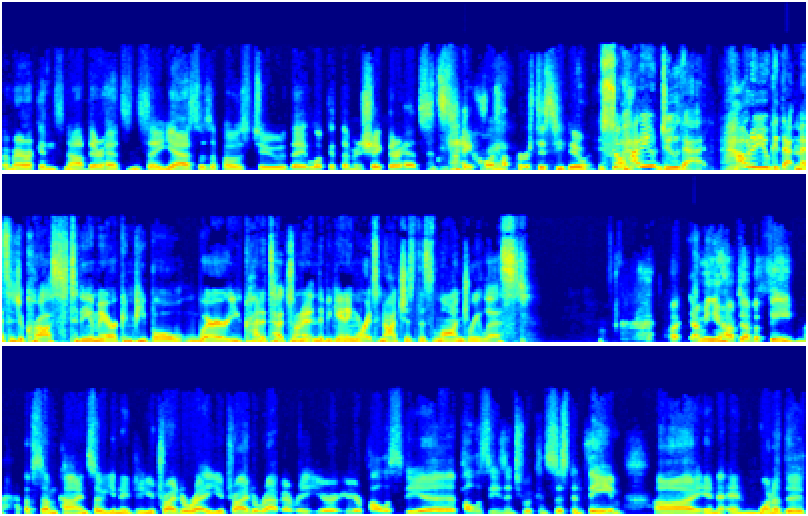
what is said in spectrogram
Americans nod their heads and say yes, as opposed to they look at them and shake their heads and say, What right. on earth is he doing? So, how do you do that? How do you get that message across to the American people where you kind of touched on it in the beginning, where it's not just this laundry list? Uh, I mean, you have to have a theme of some kind. So you know, you try to ra- you try to wrap every your your policy uh, policies into a consistent theme. Uh, and and one of the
